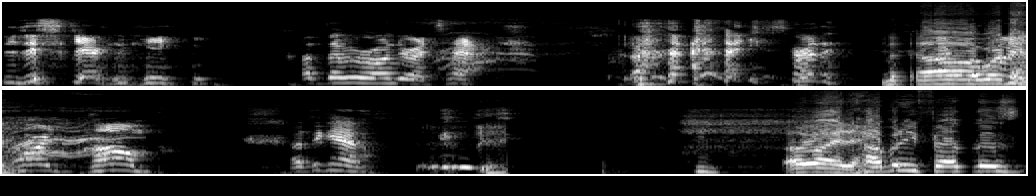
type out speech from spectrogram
You just scared me. I thought we were under attack. I just heard. no, I we're heart pump. I think I. All right. How many feathers?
